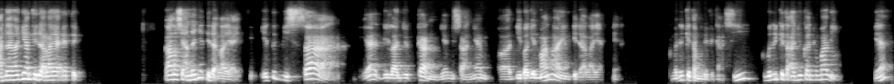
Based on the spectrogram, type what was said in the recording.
Ada lagi yang tidak layak etik. Kalau seandainya tidak layak itu bisa ya dilanjutkan ya misalnya uh, di bagian mana yang tidak layaknya. Kemudian kita modifikasi, kemudian kita ajukan kembali. Ya,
